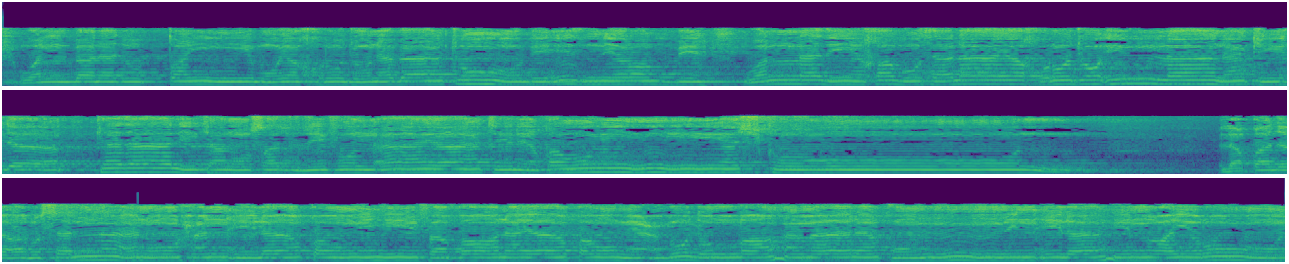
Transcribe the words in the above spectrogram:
والبلد الطيب يخرج نباته بإذن ربه والذي خبث لا يخرج إلا نكدا. كذلك نصرف الآيات لقوم يشكرون. لقد أرسلنا نوحا إلى قومه فقال يا قوم اعبدوا الله ما لكم من إله غيره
